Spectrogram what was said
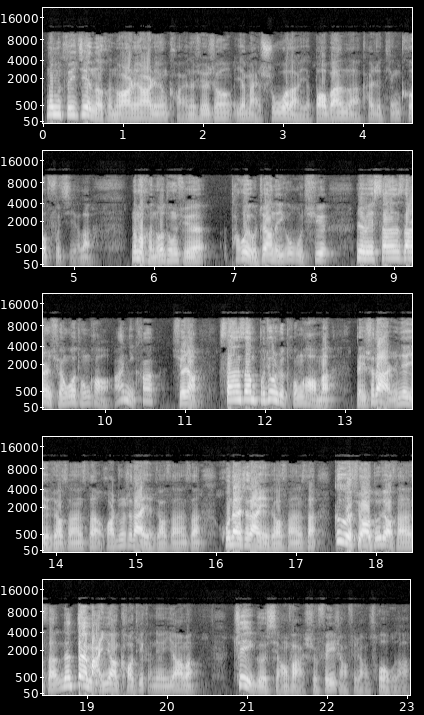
那么最近呢，很多二零二零考研的学生也买书了，也报班了，开始听课复习了。那么很多同学他会有这样的一个误区，认为三三三是全国统考啊。你看学长，三三三不就是统考吗？北师大人家也叫三三三，华中师大也叫三三三，湖南师大也叫三三三，各个学校都叫三三三，那代码一样，考题肯定一样吗？这个想法是非常非常错误的啊！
